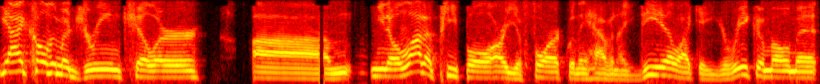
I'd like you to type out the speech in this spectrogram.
yeah, I call them a dream killer. Um, you know, a lot of people are euphoric when they have an idea, like a eureka moment.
